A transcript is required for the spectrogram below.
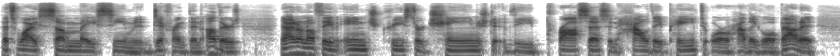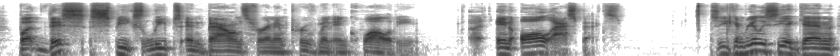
That's why some may seem different than others. Now, I don't know if they've increased or changed the process and how they paint or how they go about it, but this speaks leaps and bounds for an improvement in quality uh, in all aspects. So you can really see again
